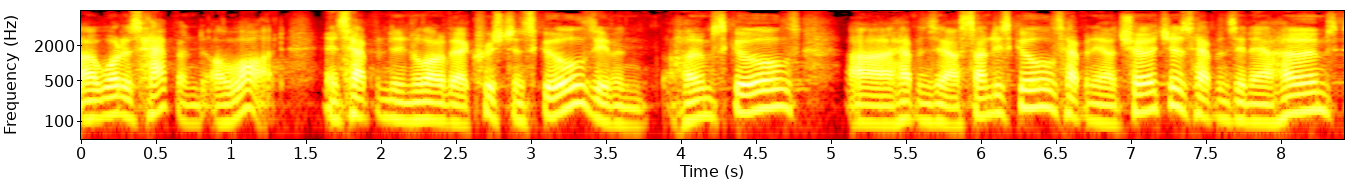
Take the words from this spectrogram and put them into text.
uh, what has happened a lot, and it's happened in a lot of our Christian schools, even home schools, uh, happens in our Sunday schools, happens in our churches, happens in our homes.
